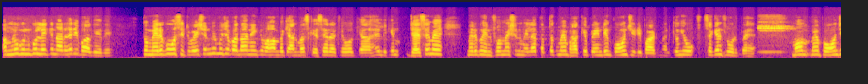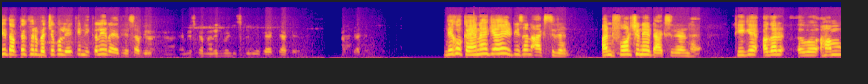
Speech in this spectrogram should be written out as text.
हम लोग उनको लेके नरहरी भागे थे। तो मेरे को वो सिचुएशन भी मुझे पता नहीं कि वहाँ पे कैनवास कैसे रखे हो क्या है। लेकिन जैसे मैं मेरे को इन्फॉर्मेशन मिला तब तक मैं भाग के पेंटिंग पहुँची डिपार्टमेंट क्योंकि वो सेकंड फ्लोर पे है। मॉम मैं पहुँची तब तक फिर बच्चे को लेके निकल ही रहे थे सभी। देखो कहना क्या है it is an accident unfortunate accident है। ठीक है अगर हम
